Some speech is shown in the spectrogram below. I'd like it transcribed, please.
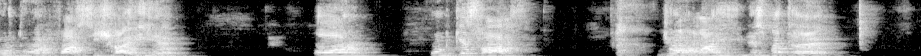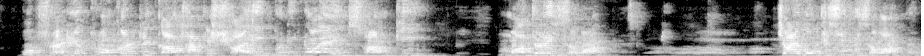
उर्दू और फारसी शायरी है और उनके साथ जो हमारी नस्बत है, वो फ्रेडरिक क्रॉकर्ट ने कहा था कि शायरी बनी नोए इंसान की मादरी जबान। चाहे वो किसी भी जबान में हो।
